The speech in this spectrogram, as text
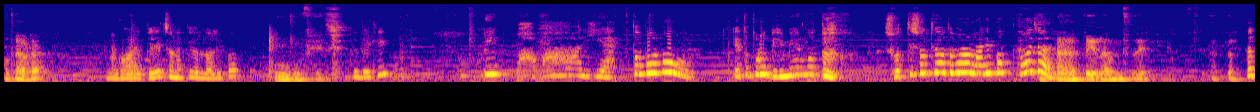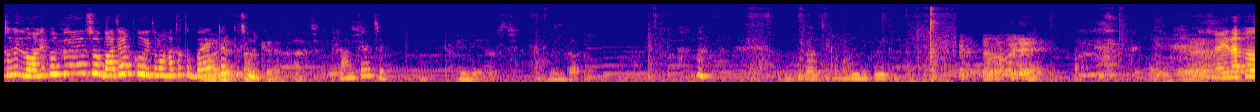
কোথায় ওটা? ঘরে পেয়েছ নাকি ওর ললিপপ পেয়েছি। তো দেখি। বাবা এত বড়! এ তো পুরো ভীমের মতো। সত্যি সত্যি অত বড় ললিপপ পাওয়া যায়? হ্যাঁ পেলাম তো দেখি। তা তুমি ললিপপ এনেছো? বাজার কই? তোমার হাতে তো ব্যাগটা কিছু নেই। ট্রাঙ্কে আছে। দরজাটা বন্ধ করে দাও। এই দেখো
